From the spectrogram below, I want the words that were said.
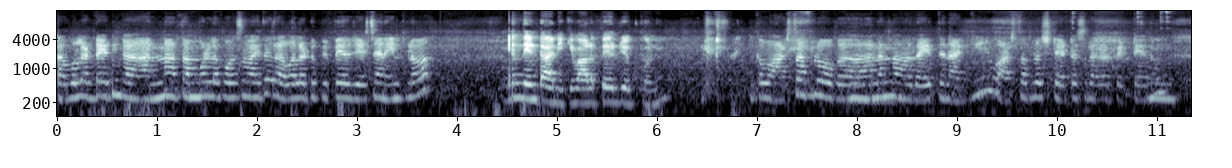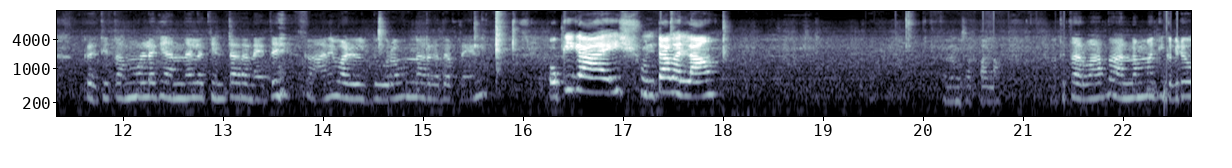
రవ్వ లడ్డు అయితే ఇంకా అన్న తమ్ముళ్ళ కోసం అయితే రవ్వ లడ్డు ప్రిపేర్ చేశాను ఇంట్లో. తింటానికి? వాళ్ళ పేరు చెప్పుకొని. ఇంకా వాట్సాప్లో ఒక ఆనందం అదైతే నాకు వాట్సాప్లో స్టేటస్ లాగా పెట్టాను. ప్రతి తమ్ముళ్ళకి అన్నయ్యలు తింటారని అయితే కానీ వాళ్ళు దూరం ఉన్నారు కదా ఫ్రెండ్ ఓకే గాయస్ ఉంటా మళ్ళా. చెప్పాలా? తర్వాత అన్నమ్మకి వీడియో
